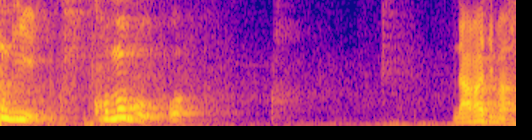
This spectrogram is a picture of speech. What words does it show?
상디 고모부 어? 나가지 마.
